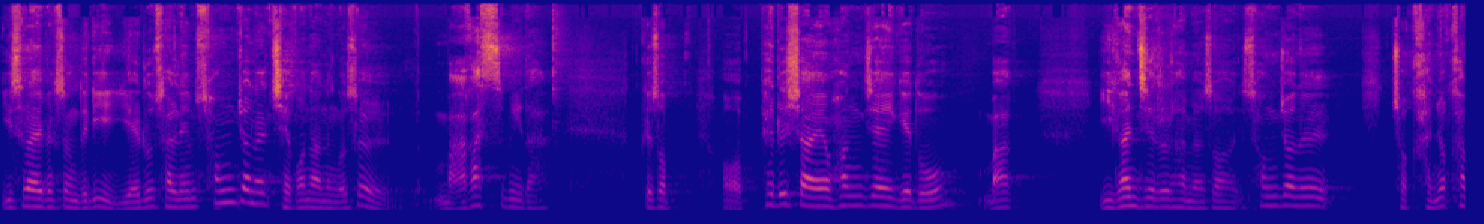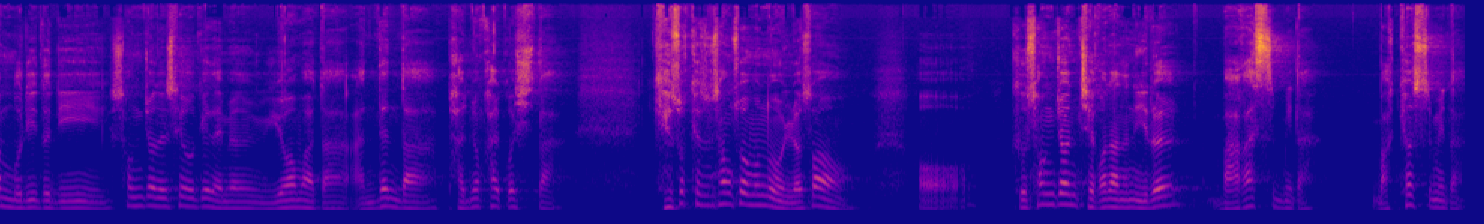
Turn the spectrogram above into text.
이스라엘 백성들이 예루살렘 성전을 재건하는 것을 막았습니다. 그래서 어, 페르시아의 황제에게도 막 이간질을 하면서 성전을 저 간역한 무리들이 성전을 세우게 되면 위험하다, 안 된다, 반역할 것이다. 계속해서 상소문을 올려서 어, 그 성전 재건하는 일을 막았습니다. 막혔습니다.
